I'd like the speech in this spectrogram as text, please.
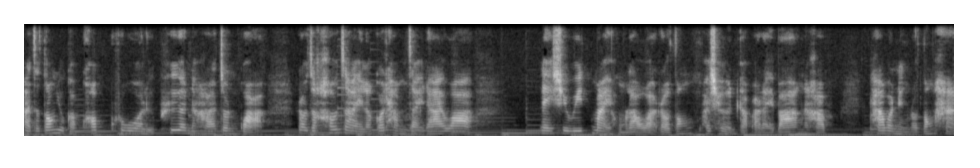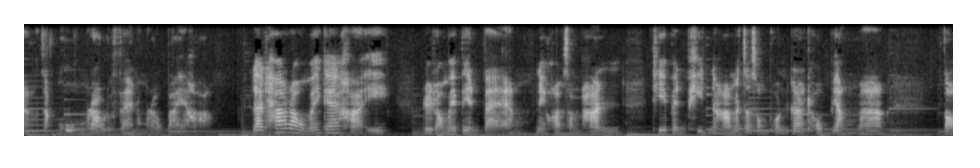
อาจจะต้องอยู่กับครอบครัวหรือเพื่อนนะคะ จนกว่าเราจะเข้าใจแล้วก็ทำใจได้ว่า ในชีวิตใหม่ของเราอะเราต้องเผชิญกับอะไรบ้างนะครับ ถ้าวันหนึ่งเราต้องห่างจากคู่ของเราหรือแฟนของเราไปค่ะ และถ้าเราไม่แก้ไข หรือเราไม่เปลี่ยนแปลงในความสัมพันธ์ที่เป็นพิษนะคะ มันจะส่งผลกระทบอย่างมาก ต่อ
